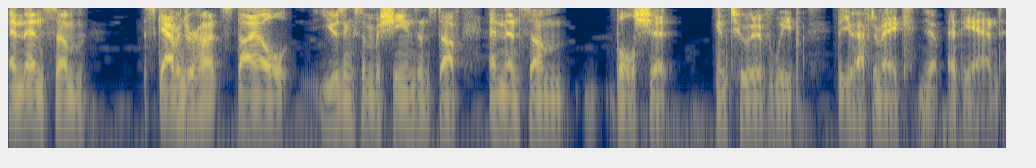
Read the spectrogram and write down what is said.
and then some scavenger hunt style using some machines and stuff, and then some bullshit intuitive leap that you have to make Yep. at the end.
